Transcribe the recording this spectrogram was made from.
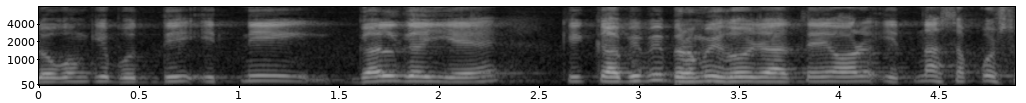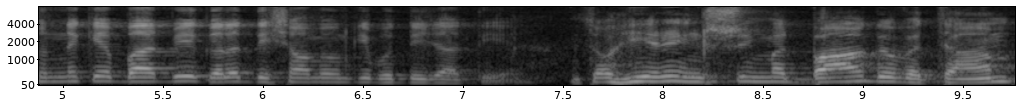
लोगों की बुद्धि इतनी गल गई है कि कभी भी भ्रमित हो जाते हैं और इतना सब कुछ सुनने के बाद भी गलत दिशाओं में उनकी बुद्धि जाती है So hearing Srimad Bhagavatam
